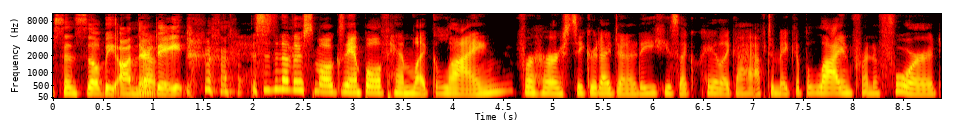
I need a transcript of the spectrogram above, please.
since they'll be on their Yep. date. This is another small example of him like lying for her secret identity. He's like, okay, like I have to make up a lie in front of Ford.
